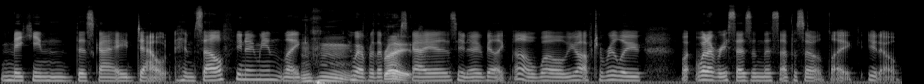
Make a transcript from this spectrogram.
making this guy doubt himself. You know what I mean? Like mm-hmm. whoever the right. first guy is, you know, be like, oh, well, you have to really, whatever he says in this episode, like, you know,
